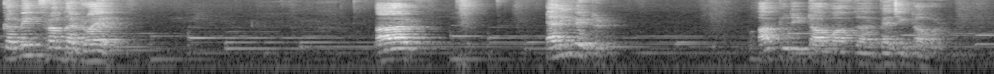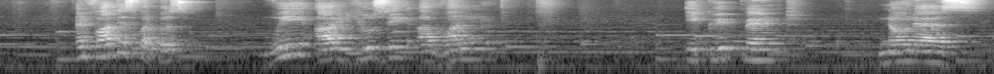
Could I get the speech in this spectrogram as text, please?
coming from the dryer. Are and for this purpose, we are using a one equipment known as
